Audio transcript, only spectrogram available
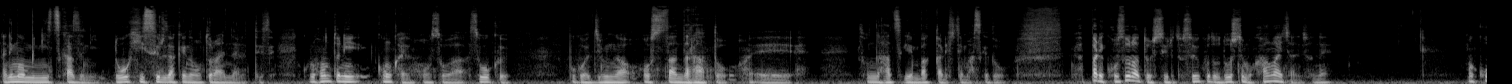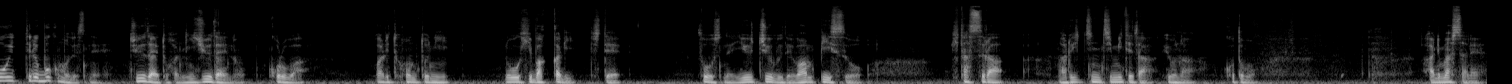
何も身につかずに浪費するだけの大人になるってですねこれ本当に今回の放送はすごく僕は自分がおっさんだなと、えー、そんな発言ばっかりしてますけどやっぱり子育てをしているとそういうことをどうしても考えちゃうんですよね。まあ、こう言ってる僕もですね10代とか20代の頃は割と本当に浪費ばっかりしてそうですね YouTube で「ワンピースをひたすら丸一日見てたようなこともありましたね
